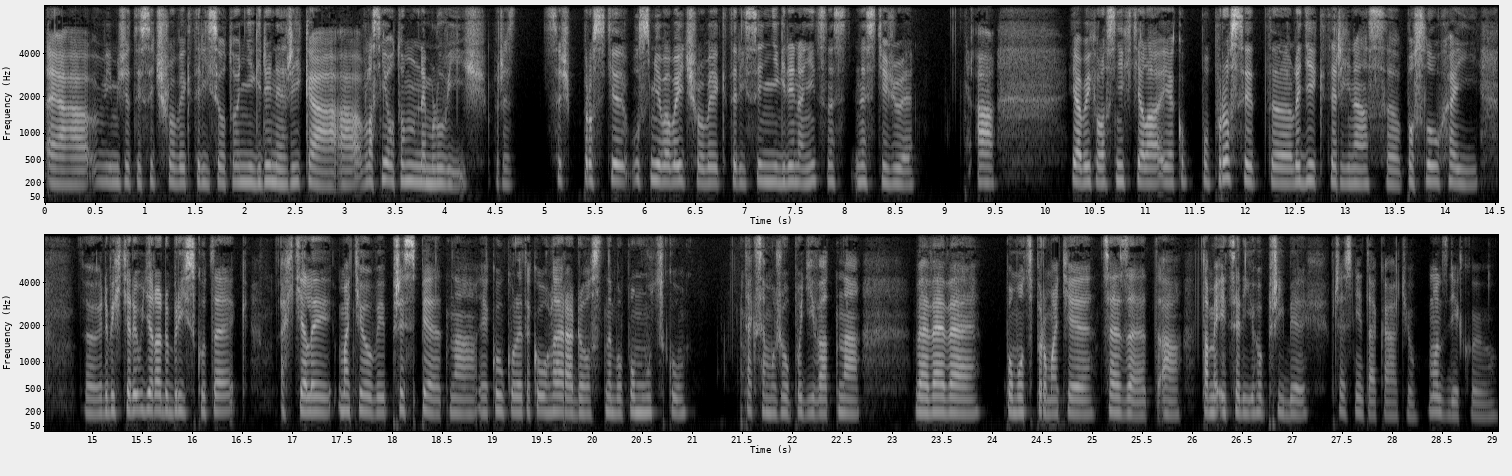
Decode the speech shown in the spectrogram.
A já vím, že ty jsi člověk, který si o to nikdy neříká a vlastně o tom nemluvíš, protože jsi prostě usměvavý člověk, který si nikdy na nic nestěžuje. A já bych vlastně chtěla jako poprosit eh, lidi, kteří nás eh, poslouchají, eh, kdyby chtěli udělat dobrý skutek a chtěli Matějovi přispět na jakoukoliv takovouhle radost nebo pomůcku, tak se můžou podívat na www.pomocpromatěje.cz a tam je i celý jeho příběh. Přesně tak, Káťu. Moc děkuju.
